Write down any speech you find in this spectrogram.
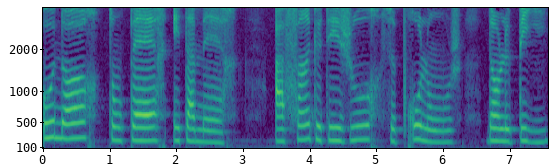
Honore ton père et ta mère, afin que tes jours se prolongent dans le pays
